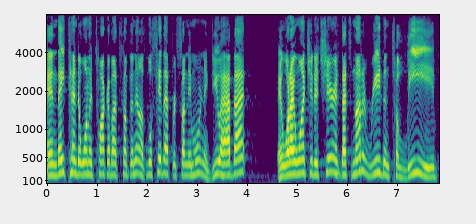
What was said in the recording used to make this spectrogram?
and they tend to want to talk about something else. We'll say that for Sunday morning. Do you have that? And what I want you to share is that's not a reason to leave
